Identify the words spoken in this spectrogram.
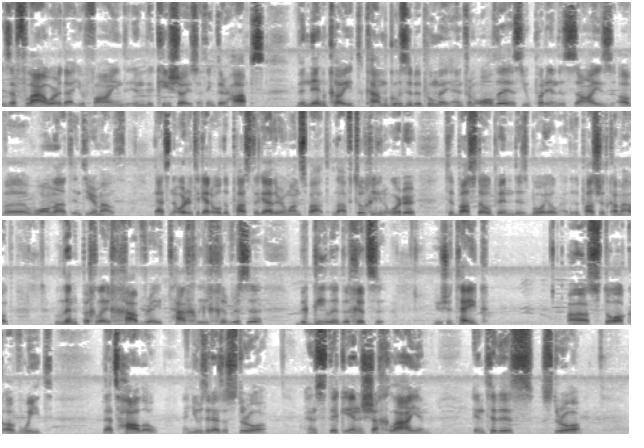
is a flower that you find in the kishais. I think they're hops. The ninkait kamguze bepume. And from all this, you put in the size of a walnut into your mouth. That's in order to get all the pus together in one spot. Lavtuchi, in order to bust open this boil, and the pus should come out. Chavre tachli chivrse begile de chitze. You should take a stalk of wheat that's hollow and use it as a straw and stick in shachlayim into this straw,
